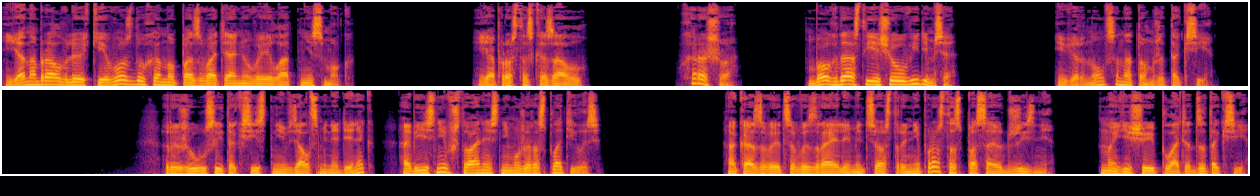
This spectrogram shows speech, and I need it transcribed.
Я набрал в легкие воздуха, но позвать Аню Вейлат не смог. Я просто сказал «Хорошо, Бог даст, еще увидимся» и вернулся на том же такси. Рыжеусый таксист не взял с меня денег, объяснив, что Аня с ним уже расплатилась. Оказывается, в Израиле медсестры не просто спасают жизни, но еще и платят за такси.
